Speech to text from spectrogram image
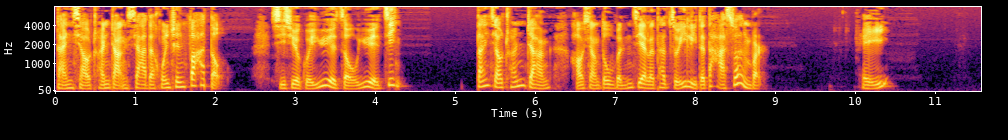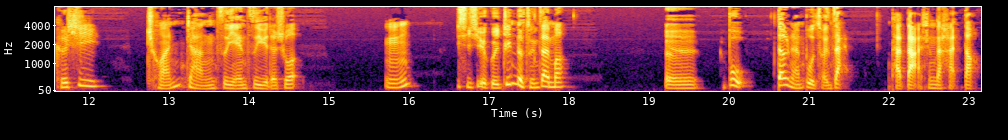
胆小船长吓得浑身发抖。吸血鬼越走越近，胆小船长好像都闻见了他嘴里的大蒜味儿。哎，可是船长自言自语的说：“嗯，吸血鬼真的存在吗？”“呃，不，当然不存在。”他大声的喊道。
